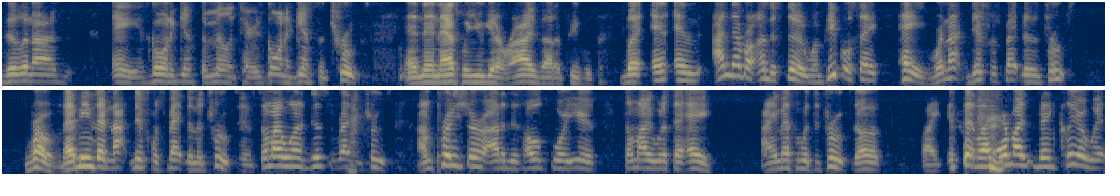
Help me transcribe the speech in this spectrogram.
villainize. Hey, it's going against the military. It's going against the troops, and then that's when you get a rise out of people. But and and I never understood when people say, "Hey, we're not disrespecting the troops." Bro, that means they're not disrespecting the troops. If somebody want to disrespect the troops, I'm pretty sure out of this whole four years, somebody would have said, "Hey, I ain't messing with the troops, dog." Like, like everybody's been clear with,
